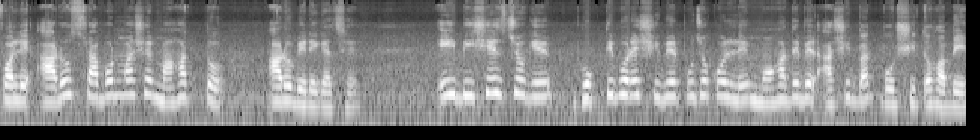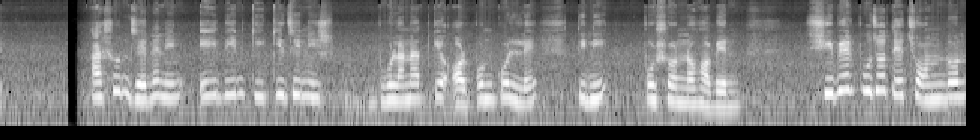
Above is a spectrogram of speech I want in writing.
ফলে আরও শ্রাবণ মাসের মাহাত্ম্য আরও বেড়ে গেছে। এই বিশেষ যোগে ভক্তি ভরে শিবের পুজো করলে মহাদেবের আশীর্বাদ বর্ষিত হবে। আসুন জেনে নিন, এই দিন কি কি জিনিস ভোলানাথকে অর্পণ করলে তিনি প্রসন্ন হবেন? শিবের পুজোতে চন্দন,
